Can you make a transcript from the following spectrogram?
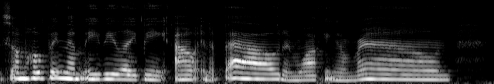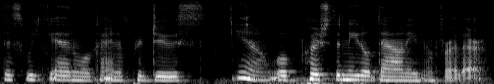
So I'm hoping that maybe like being out and about and walking around this weekend will kind of produce, you know, will push the needle down even further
